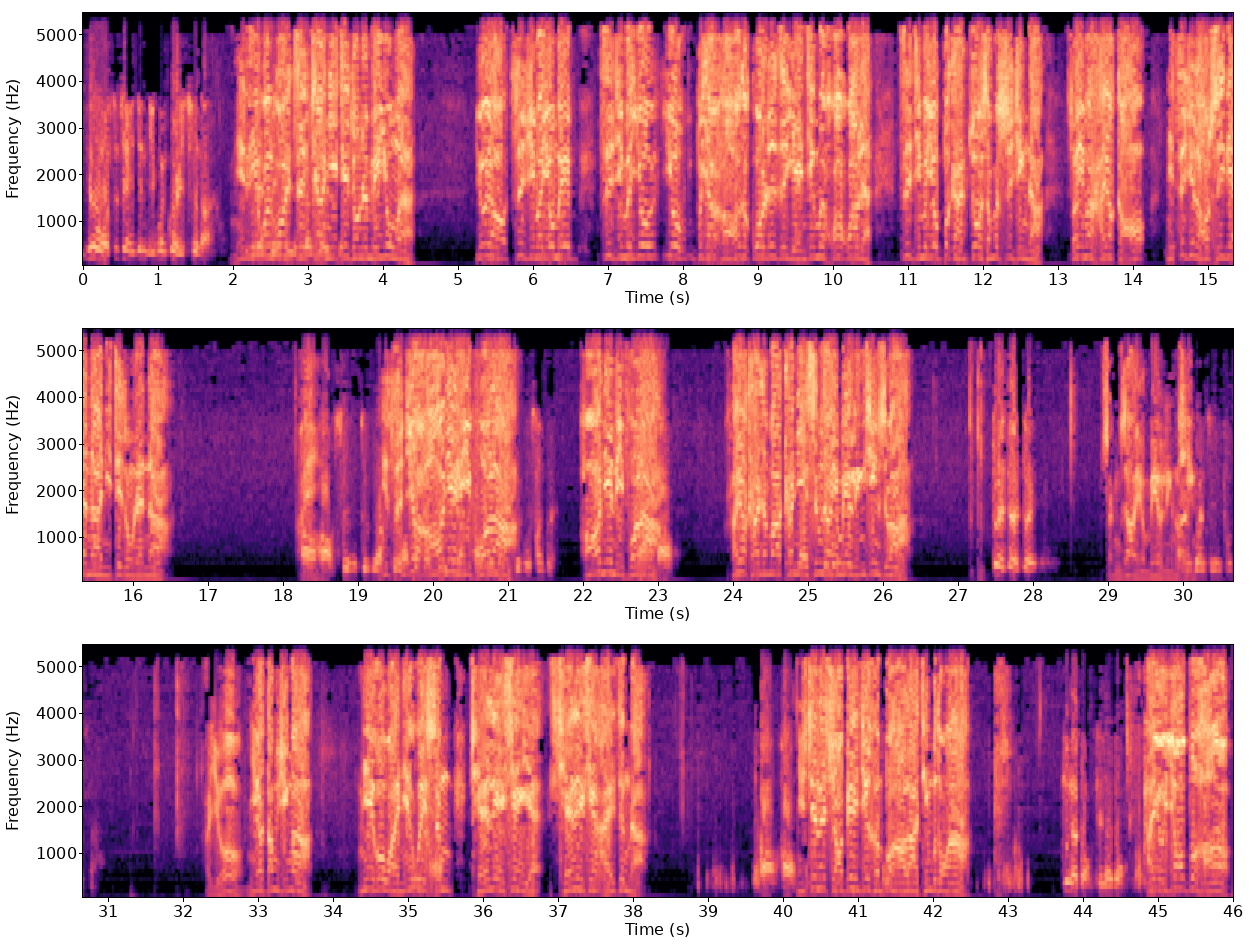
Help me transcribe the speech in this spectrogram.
因为我之前已经离婚过一次了。你离婚过一次，像你这种人没用啊，又要自己嘛又没自己嘛又又不想好好的过日子，眼睛嘛花花的，自己嘛又不敢做什么事情的，所以嘛还要搞，你自己老实一点呢，你这种人呐。好好，师傅就这样。你自己要好好念礼佛啦师傅上辈。好好念礼佛啦，好。还要看什么？看你身上有没有灵性是吧？对对对，身上有没有灵性？观世音菩萨。哎呦，你要当心啊！你以后晚年会生前列腺炎、前列腺癌症的。好好，你现在小便已经很不好了，听不懂啊？听得懂，听得懂。还有腰不好，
